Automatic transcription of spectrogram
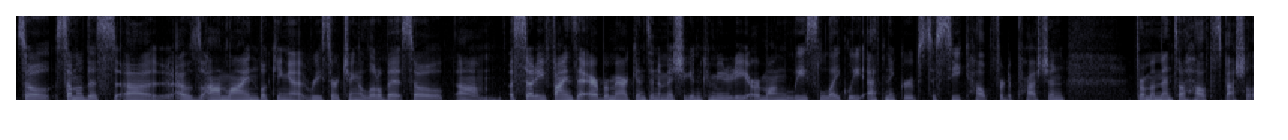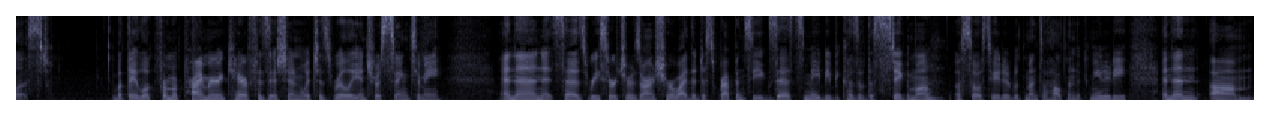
So some of this, uh, I was online looking at researching a little bit. So um, a study finds that Arab Americans in a Michigan community are among least likely ethnic groups to seek help for depression from a mental health specialist. But they look from a primary care physician, which is really interesting to me. And then it says researchers aren't sure why the discrepancy exists, maybe because of the stigma associated with mental health in the community. And then um,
